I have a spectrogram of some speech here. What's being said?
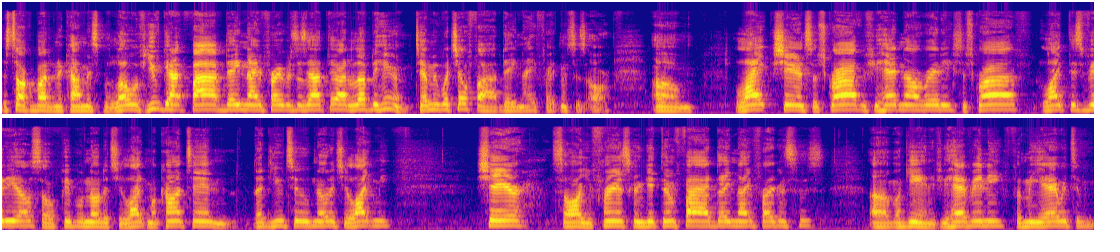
Let's talk about it in the comments below. If you've got five day night fragrances out there, I'd love to hear them. Tell me what your five day night fragrances are. Um, like, share, and subscribe. If you hadn't already, subscribe, like this video so people know that you like my content and let YouTube know that you like me. Share so all your friends can get them five date night fragrances. Um, again, if you have any familiarity,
